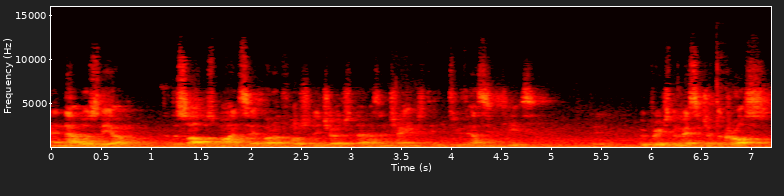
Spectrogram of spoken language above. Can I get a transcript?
And that was the, um, the disciples' mindset. But unfortunately, church, that hasn't changed in 2,000 years. We preach the message of the cross,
